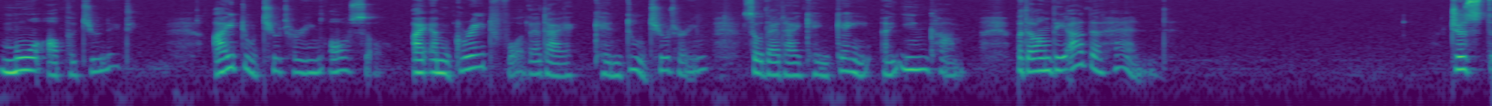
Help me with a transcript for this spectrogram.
more opportunity. I do tutoring also. I am grateful that I can do tutoring so that I can gain an income. But on the other hand, just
